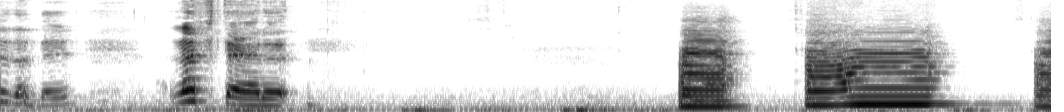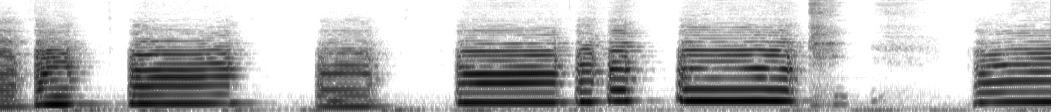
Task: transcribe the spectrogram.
ょっと待って。ラピュタやる。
